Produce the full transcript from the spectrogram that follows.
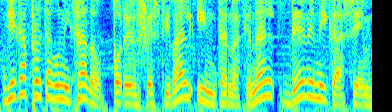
llega protagonizado por el Festival Internacional de Benicassim.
